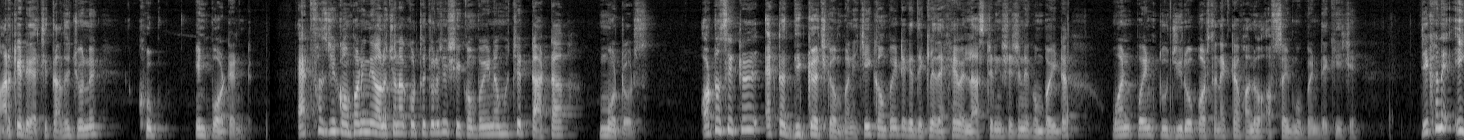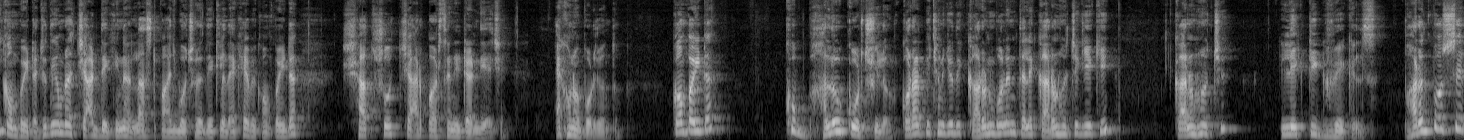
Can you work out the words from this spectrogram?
মার্কেটে আছি, তাদের জন্য খুব ইম্পর্ট্যান্ট অ্যাট ফার্স্ট যে কোম্পানি নিয়ে আলোচনা করতে চলেছে, সেই কোম্পানির নাম হচ্ছে টাটা মোটরস অটো সেক্টরের একটা দিগ্গজ কোম্পানি যেই কোম্পানিটাকে দেখলে দেখা যাবে লাস্ট ট্রেডিং সেশনে কোম্পানিটা one point two zero percent একটা ভালো অফসাইড মুভমেন্ট দেখিয়েছে। যেখানে এই কোম্পানিটা যদি আমরা চার্ট দেখি না লাস্ট পাঁচ বছরে দেখলে দেখা যাবে কোম্পানিটা সাতশো চার পার্সেন্ট রিটার্ন দিয়েছে এখনও পর্যন্ত। কোম্পানিটা খুব ভালো করছিল। করার পিছনে যদি কারণ বলেন, তাহলে কারণ হচ্ছে গিয়ে কি? কারণ হচ্ছে ইলেকট্রিক ভেহিকেলস ভারতবর্ষের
